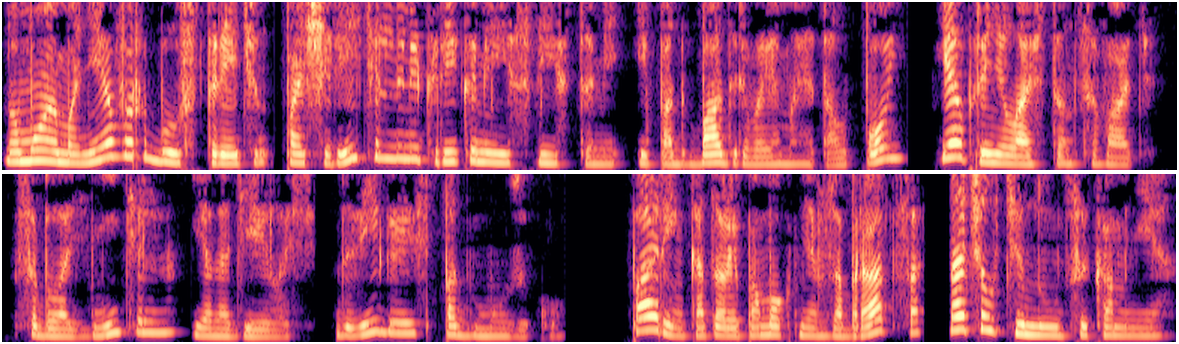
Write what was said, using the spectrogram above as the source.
Но мой маневр был встречен поощрительными криками и свистами, и, подбадриваемая толпой, я принялась танцевать. Соблазнительно, я надеялась, двигаясь под музыку. Парень, который помог мне взобраться, начал тянуться ко мне,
